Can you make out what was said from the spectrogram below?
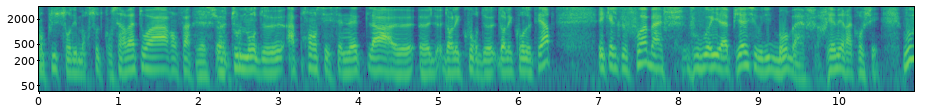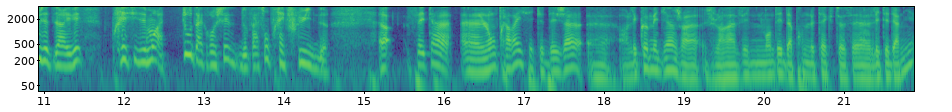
en plus, ce sont des morceaux de conservatoire. Enfin, euh, tout le monde euh, apprend ces scénettes-là euh, euh, dans, les cours de, dans les cours de théâtre. Et quelquefois, bah, vous voyez la pièce et vous dites, bon, bah, rien n'est raccroché. Vous, vous êtes arrivé précisément à tout accrocher de façon très fluide. Alors, c'était un, long travail, c'est que déjà, euh, les comédiens, je, leur avais demandé d'apprendre le texte euh, l'été dernier,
